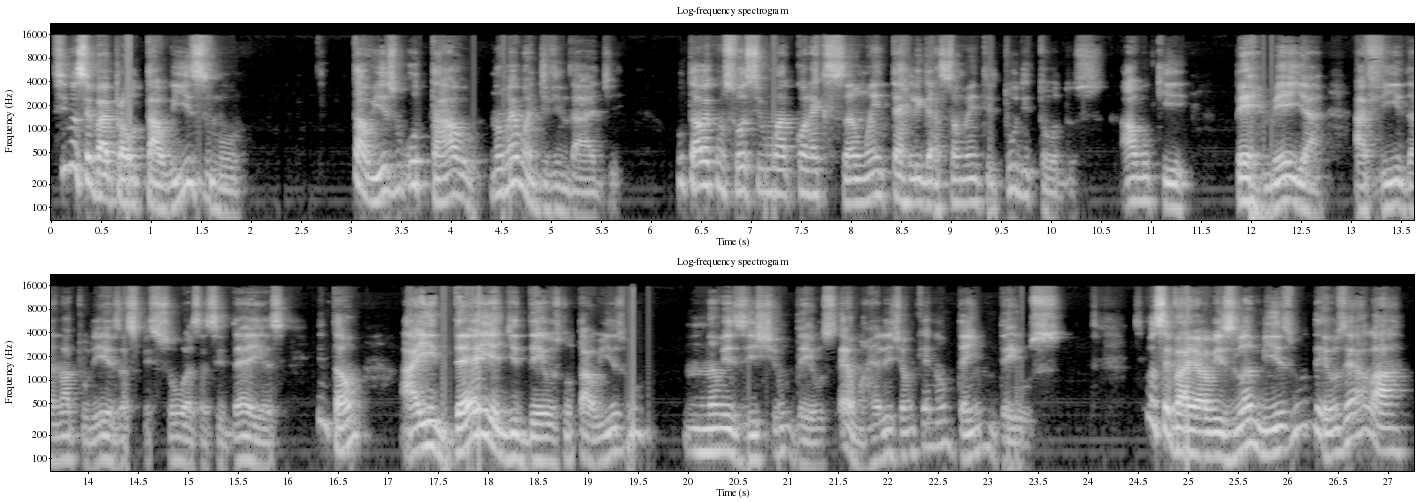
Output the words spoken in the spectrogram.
se você vai para o taoísmo, taoísmo, o Tao não é uma divindade. O Tao é como se fosse uma conexão, uma interligação entre tudo e todos. Algo que permeia a vida, a natureza, as pessoas, as ideias. Então, a ideia de Deus no taoísmo não existe um Deus. É uma religião que não tem um Deus. Se você vai ao islamismo, Deus é Alá.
